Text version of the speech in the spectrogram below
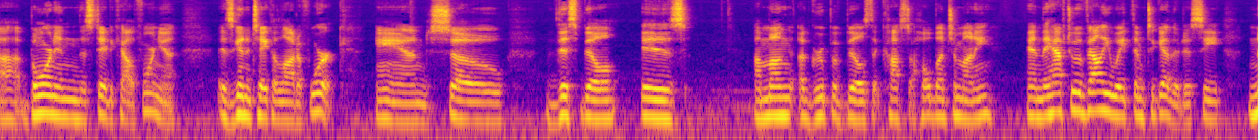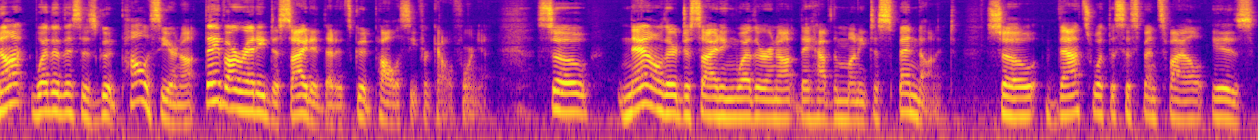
uh, born in the state of California is going to take a lot of work. And so this bill is among a group of bills that cost a whole bunch of money and they have to evaluate them together to see not whether this is good policy or not. They've already decided that it's good policy for California. So now they're deciding whether or not they have the money to spend on it. So that's what the suspense file is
